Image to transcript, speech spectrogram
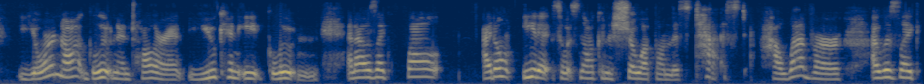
you're not gluten intolerant. You can eat gluten. And I was like well I don't eat it so it's not going to show up on this test however I was like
